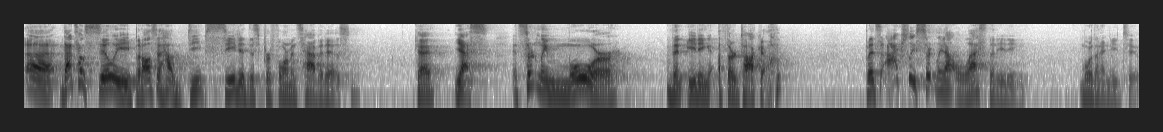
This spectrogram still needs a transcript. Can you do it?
uh, that's how silly, but also how deep seated this performance habit is. Okay? Yes, it's certainly more than eating a third taco, but it's actually certainly not less than eating more than I need to.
